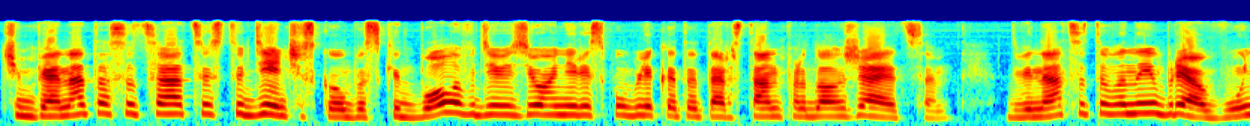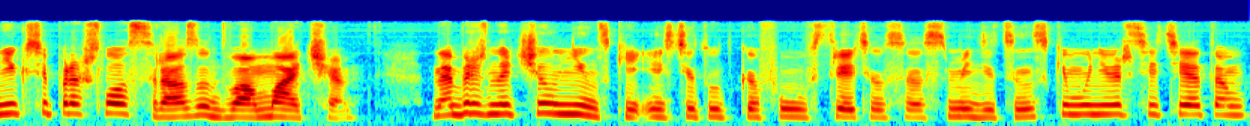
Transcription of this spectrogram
Чемпионат Ассоциации студенческого баскетбола в дивизионе Республика Татарстан продолжается. 12 ноября в Униксе прошло сразу два матча. Набережно-Челнинский институт КФУ встретился с медицинским университетом,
